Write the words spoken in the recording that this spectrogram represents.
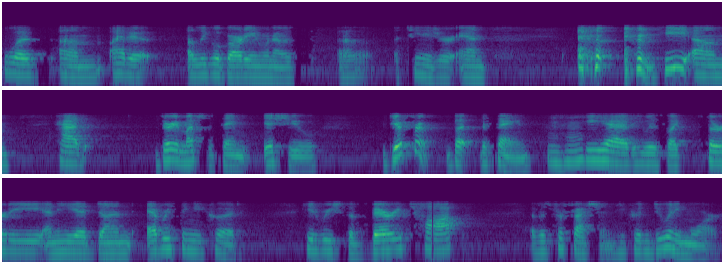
was um I had a, a legal guardian when I was uh, a teenager and he um had very much the same issue different but the same Mm-hmm. he had he was like 30 and he had done everything he could he'd reached the very top of his profession he couldn't do any more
